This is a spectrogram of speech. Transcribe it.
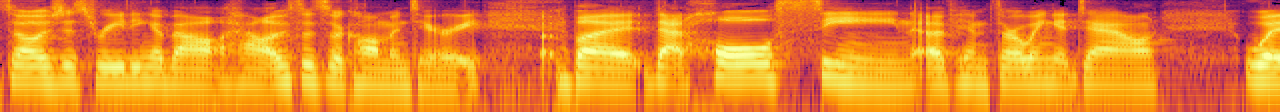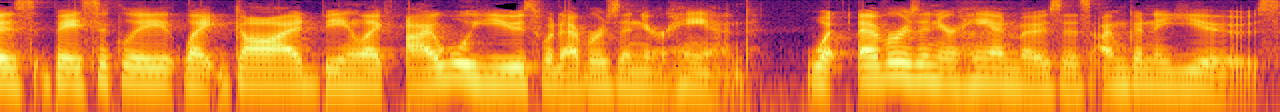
So I was just reading about how it was just a commentary, but that whole scene of him throwing it down was basically like God being like, I will use whatever's in your hand. Whatever's in your hand, Moses, I'm going to use.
